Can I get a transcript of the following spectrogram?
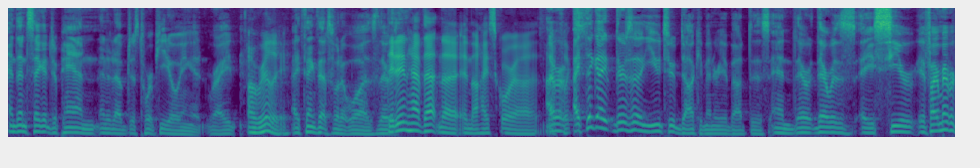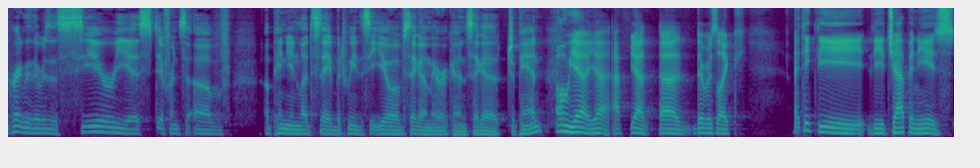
And then Sega Japan ended up just torpedoing it, right? Oh, really? I think that's what it was. They're- They didn't have that in the in the high score uh, I, re- I think I there's a YouTube documentary about this, and there there was a ser if I remember correctly, there was a serious difference of opinion, let's say, between the CEO of Sega America and Sega Japan. Oh yeah, yeah, yeah. Uh, there was like, I think the the Japanese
